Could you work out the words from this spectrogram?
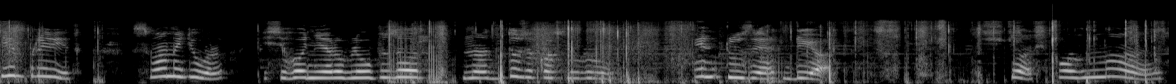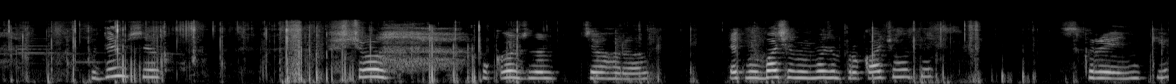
Всім привіт! З вами Юра. І сьогодні я роблю обзор на дуже класну гру Into the Dark. Що ж, погнали. Подивимося, що покаже нам ця гра. Як ми бачимо, ми можемо прокачувати скриньки,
